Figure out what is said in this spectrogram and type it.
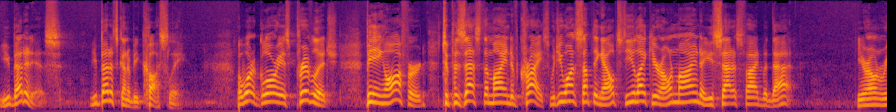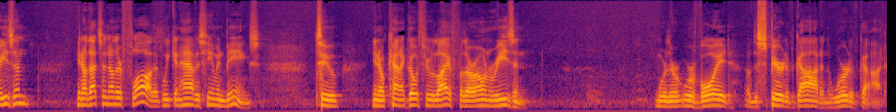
You bet it is. You bet it's going to be costly. But what a glorious privilege being offered to possess the mind of Christ. Would you want something else? Do you like your own mind? Are you satisfied with that? Your own reason? You know, that's another flaw that we can have as human beings to, you know, kind of go through life with our own reason. Where we're void of the Spirit of God and the Word of God.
